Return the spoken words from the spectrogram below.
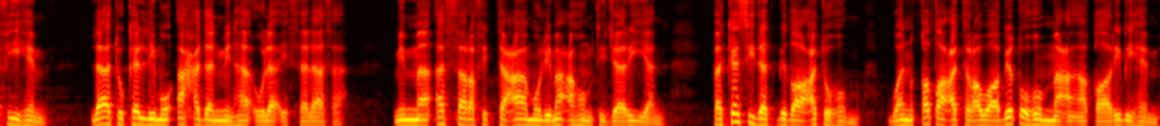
فيهم لا تكلموا أحدا من هؤلاء الثلاثة مما أثر في التعامل معهم تجاريا فكسدت بضاعتهم وانقطعت روابطهم مع أقاربهم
